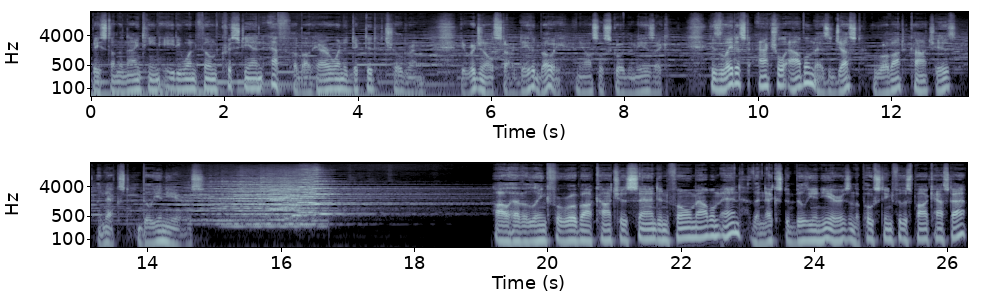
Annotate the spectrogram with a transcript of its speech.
based on the 1981 film Christiane F. about heroin addicted children. The original starred David Bowie, and he also scored the music. His latest actual album as just Robot Koch is The Next Billion Years. I'll have a link for Robot Koch's Sand and Foam album and The Next Billion Years in the posting for this podcast at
